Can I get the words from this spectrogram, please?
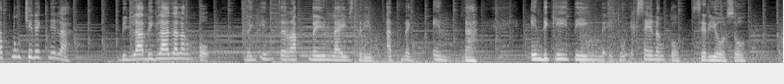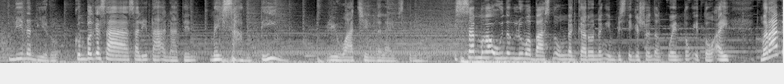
At nung chinek nila, bigla-bigla na lang po, nag-interrupt na yung live stream at nag-end na. Indicating na itong eksenang to, seryoso. Hindi na biro. Kumbaga sa salitaan natin, may something rewatching the live stream. Isa sa mga unang lumabas noong nagkaroon ng investigasyon ng kwentong ito ay marami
